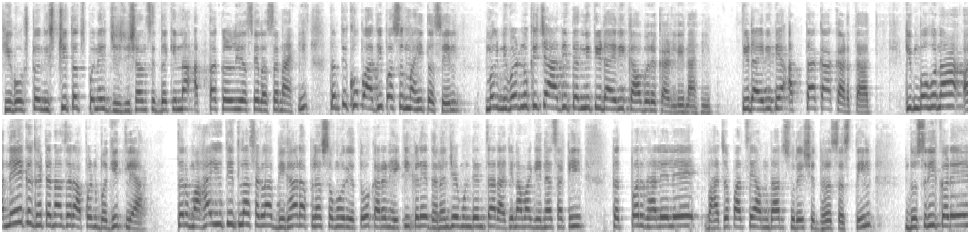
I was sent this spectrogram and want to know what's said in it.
ही गोष्ट निश्चितचपणे जिशांत सिद्दकींना आत्ता कळली असेल असं नाही तर ती खूप आधीपासून माहीत असेल. मग निवडणुकीच्या आधी त्यांनी ती डायरी का बरं काढली नाही? ती डायरी ते आत्ता का काढतात? किंबहुना अनेक घटना जर आपण बघितल्या तर महायुतीतला सगळा बिघाड आपल्यासमोर येतो कारण एकीकडे धनंजय मुंडेंचा राजीनामा घेण्यासाठी तत्पर झालेले भाजपाचे आमदार सुरेश धस असतील दुसरीकडे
